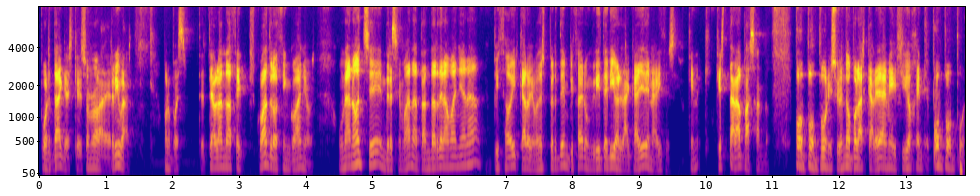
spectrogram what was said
puerta que es que eso no la derribas. Bueno, pues te estoy hablando hace pues, cuatro o cinco años. Una noche, entre semana, tan tarde de la mañana, empiezo a oír, claro, yo me desperté, empiezo a oír un griterío en la calle de narices. ¿Qué, qué- estará pasando? Pum, pum, pum, y subiendo por la escalera de mi edificio gente, pum, pum, pum.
